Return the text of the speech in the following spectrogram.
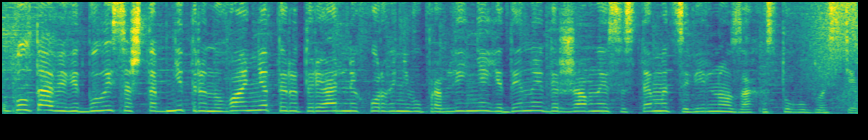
У Полтаві відбулися штабні тренування територіальних органів управління єдиної державної системи цивільного захисту області.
